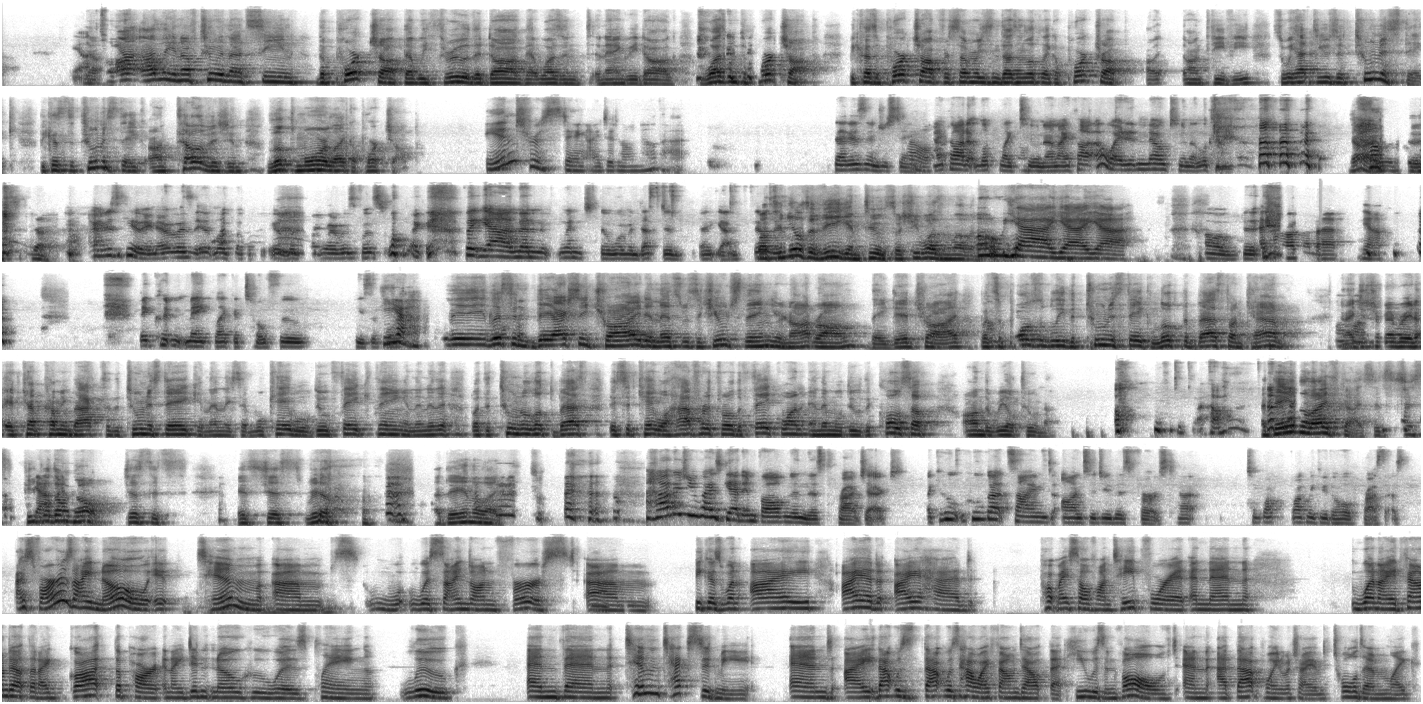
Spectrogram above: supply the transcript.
yeah. Yeah. So, oddly enough, too, in that scene, the pork chop that we threw the dog that wasn't an angry dog wasn't a pork chop because a pork chop for some reason doesn't look like a pork chop uh, on TV. So we had to use a tuna steak because the tuna steak on television looked more like a pork chop. Interesting. I did not know that. That is interesting. Oh. I thought it looked like tuna, and I thought, oh, I didn't know tuna looked like. Yeah. it was just- yeah. I'm just kidding. It was. It looked. Like, it looked like what it was supposed to look like. But yeah, and then when the woman dusted, uh, yeah. Well, was a- a vegan too, so she wasn't loving it. Oh yeah, yeah, yeah. oh, the, I forgot about that. Yeah. they couldn't make like a tofu piece of. pork. Yeah. They listen. They actually tried, and this was a huge thing. You're not wrong. They did try, but supposedly the tuna steak looked the best on camera. And I Uh-huh. just remember it, it kept coming back to the tuna steak. And then they said, well, okay, we'll do a fake thing. And then, but the tuna looked best. They said, okay, we'll have her throw the fake one and then we'll do the close up on the real tuna. wow. A day in the life, guys. It's just, people Yeah. don't know. Just, it's, it's just real. a day in the life. How did you guys get involved in this project? Like, who who got signed on to do this first? How, to walk, walk me through the whole process. As far as I know, it Tim um, w- was signed on first um, because when I I had I had put myself on tape for it, and then when I had found out that I got the part and I didn't know who was playing Luke, and then Tim texted me and i that was that was how i found out that he was involved. And at that point which i have told him like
